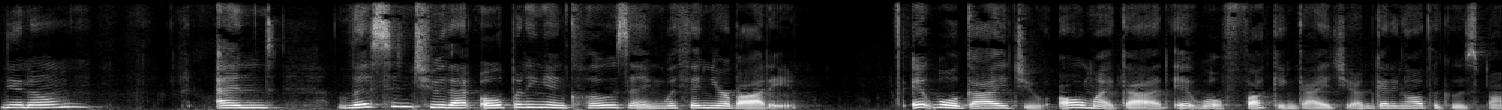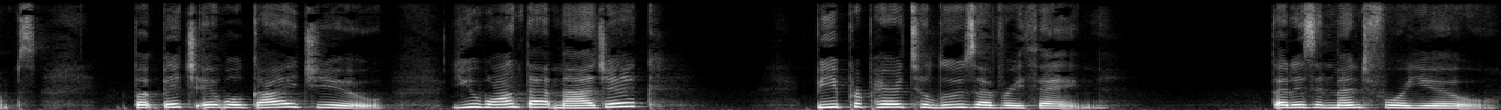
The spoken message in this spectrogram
you know? And listen to that opening and closing within your body. It will guide you. Oh my God, it will fucking guide you. I'm getting all the goosebumps. But bitch, it will guide you. You want that magic? Be prepared to lose everything that isn't meant for you.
